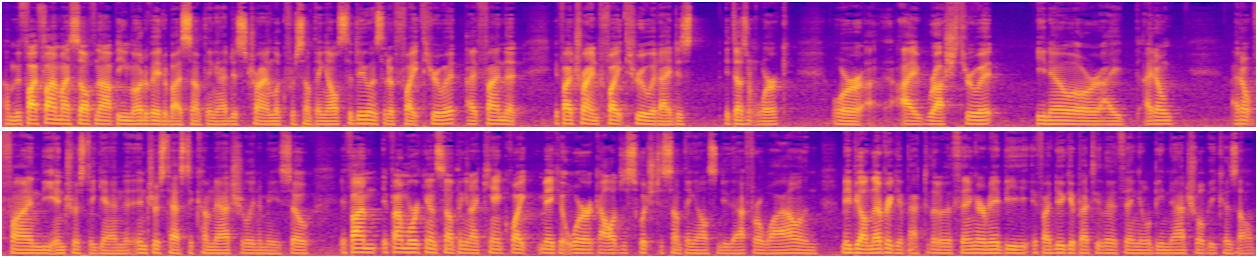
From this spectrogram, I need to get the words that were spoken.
um, if I find myself not being motivated by something, I just try and look for something else to do instead of fight through it. I find that if I try and fight through it, I just it doesn't work, or I rush through it, you know, or I I don't I don't find the interest again. The interest has to come naturally to me. So if I'm if I'm working on something and I can't quite make it work, I'll just switch to something else and do that for a while, and maybe I'll never get back to the other thing, or maybe if I do get back to the other thing, it'll be natural because I'll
